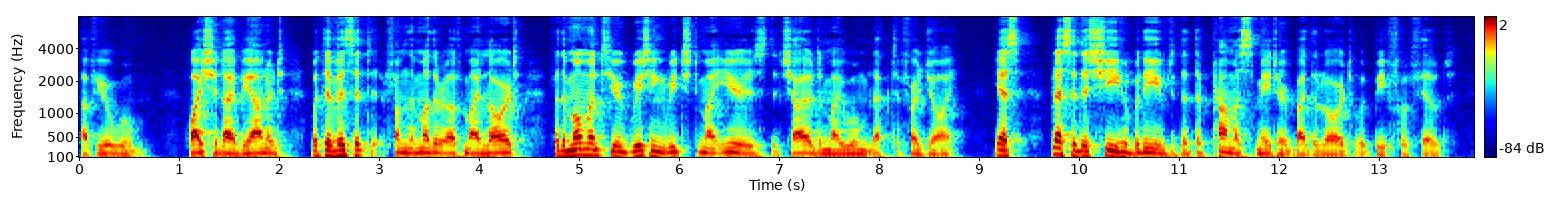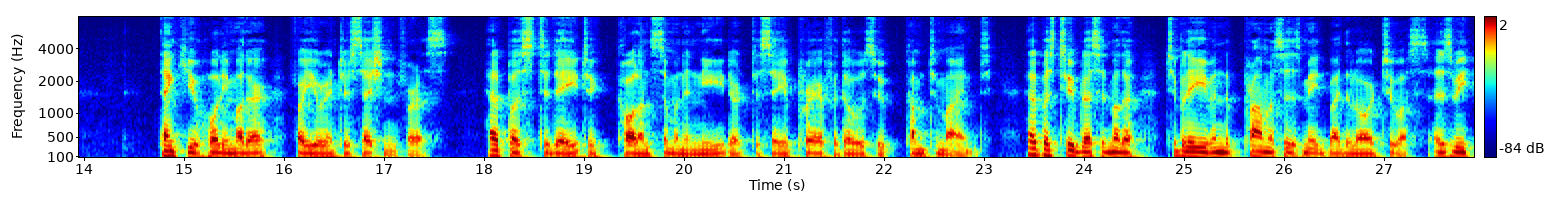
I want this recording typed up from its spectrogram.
of your womb. Why should I be honoured with a visit from the mother of my Lord? For the moment your greeting reached my ears, the child in my womb leapt for joy. Yes, blessed is she who believed that the promise made her by the Lord would be fulfilled. Thank you, Holy Mother, for your intercession for us. Help us today to call on someone in need or to say a prayer for those who come to mind. Help us too, Blessed Mother, to believe in the promises made by the Lord to us, as we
